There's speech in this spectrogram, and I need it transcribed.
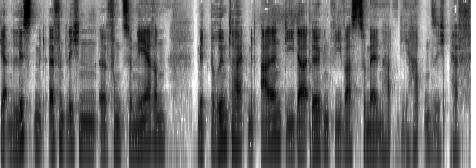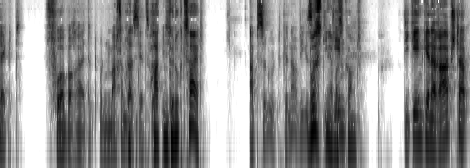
die hatten Listen mit öffentlichen äh, Funktionären, mit Berühmtheit, mit allen, die da irgendwie was zu melden hatten. Die hatten sich perfekt vorbereitet und machen das jetzt Hatten wirklich genug Zeit. Absolut, genau. Wie gesagt, Wussten die ja, was gehen, kommt. die gehen Generalstab,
